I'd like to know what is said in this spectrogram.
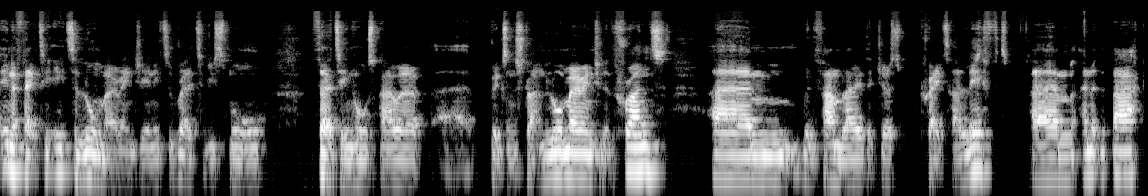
in effect, it's a lawnmower engine. It's a relatively small 13 horsepower uh, Briggs and Stratton lawnmower engine at the front um, with a fan blade that just creates our lift. Um, and at the back,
